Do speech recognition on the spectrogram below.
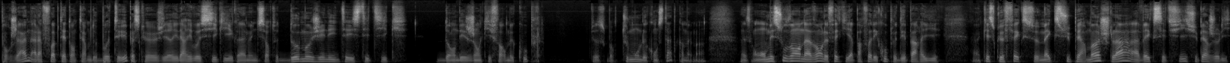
pour Jeanne, à la fois peut-être en termes de beauté, parce que je il arrive aussi qu'il y ait quand même une sorte d'homogénéité esthétique dans des gens qui forment couple tout le monde le constate quand même. Hein. On met souvent en avant le fait qu'il y a parfois des couples dépareillés. Euh, qu'est-ce que fait que ce mec super moche là avec cette fille super jolie?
